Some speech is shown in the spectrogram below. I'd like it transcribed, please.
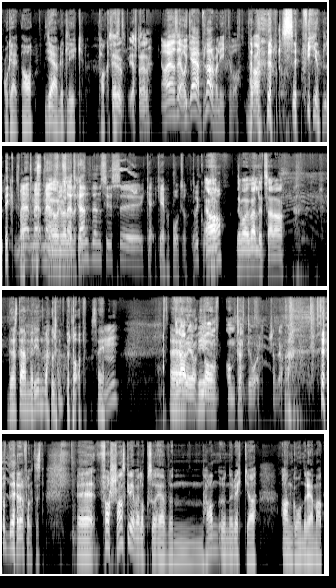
Okej, ja, jävligt lik faktiskt. Ser du upp Jesper eller? Ja, jag säger, åh jävlar vad likt det var. Det var, det var svinlikt faktiskt. Ja, var Suicidal väldigt kul. Tendencies eh, cape på också. Det var coolt. Ja. Det var ju väldigt så här. ja, Det stämmer in väldigt bra. jag. Mm. Det där är jag, Eh, vi- jag om, om 30 år kände jag. Ja, det är det faktiskt. Eh, farsan skrev väl också även han under vecka angående det här med att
